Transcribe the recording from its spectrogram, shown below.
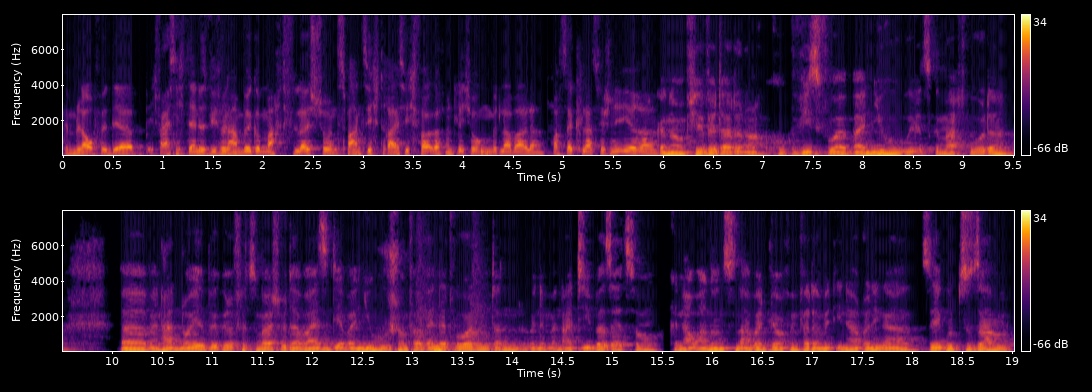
im Laufe der, ich weiß nicht, Dennis, wie viel haben wir gemacht? Vielleicht schon 20, 30 Veröffentlichungen mittlerweile aus der klassischen Ära. Genau, viel wird da dann auch geguckt, wie es vorher bei New Who jetzt gemacht wurde. Äh, wenn halt neue Begriffe zum Beispiel dabei sind, die aber in Juhu schon verwendet wurden, dann übernimmt man halt die Übersetzung. Genau, ansonsten arbeiten wir auf jeden Fall da mit Ina Rönninger sehr gut zusammen.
